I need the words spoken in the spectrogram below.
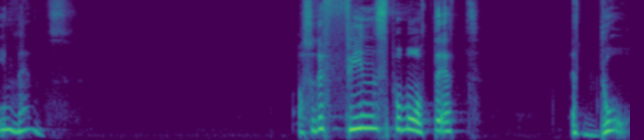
Imens. Altså, det fins på en måte et, et da.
